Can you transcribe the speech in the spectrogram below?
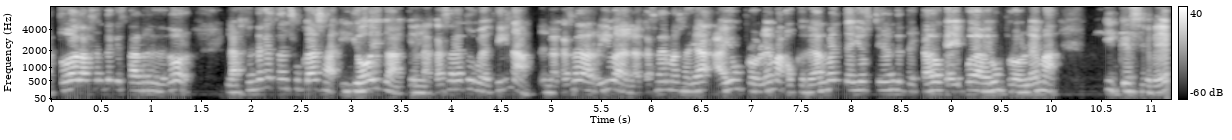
a toda la gente que está alrededor, la gente que está en su casa y oiga que en la casa de tu vecina, en la casa de arriba, en la casa de más allá hay un problema o que realmente ellos tienen detectado que ahí puede haber un problema y que se ve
